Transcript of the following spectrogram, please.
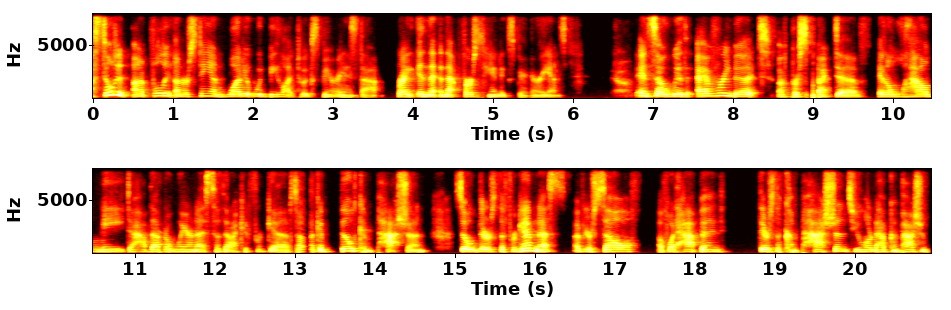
I still didn't fully understand what it would be like to experience that right in that in that firsthand experience. And so with every bit of perspective it allowed me to have that awareness so that i could forgive so i could build compassion. So there's the forgiveness of yourself of what happened there's the compassion. So you learn to have compassion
